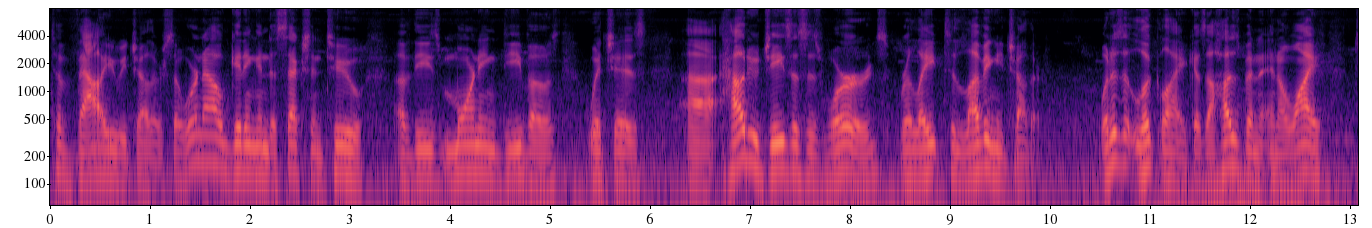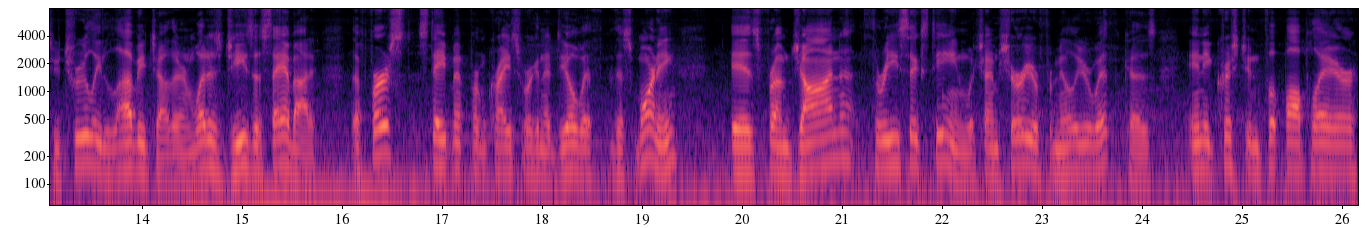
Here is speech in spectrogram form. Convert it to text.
to value each other. So we're now getting into section two of these morning devos, which is uh, how do Jesus' words relate to loving each other? What does it look like as a husband and a wife to truly love each other? And what does Jesus say about it? The first statement from Christ we're going to deal with this morning is from John 3:16, which I'm sure you're familiar with because any Christian football player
